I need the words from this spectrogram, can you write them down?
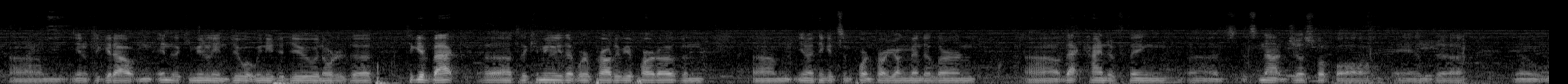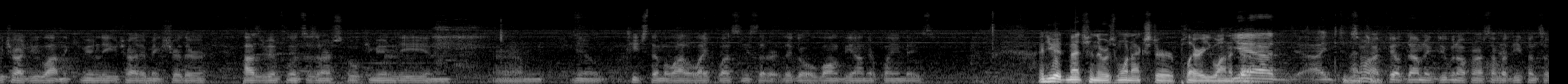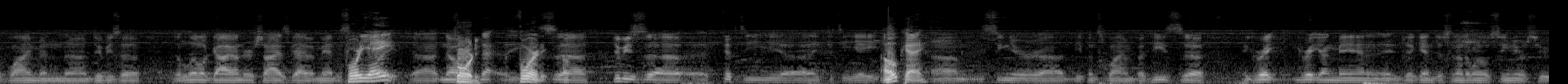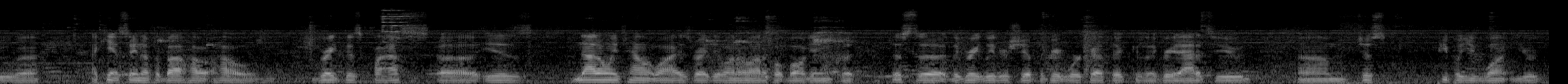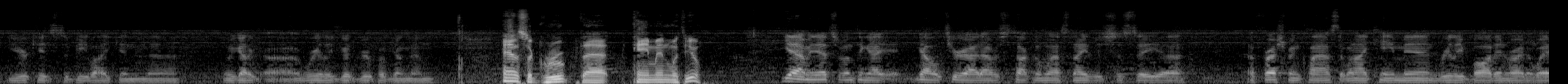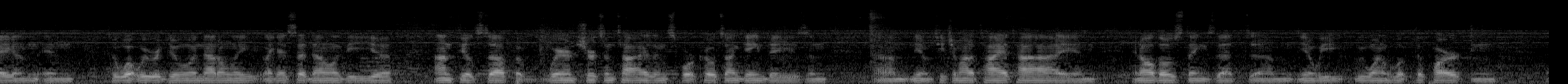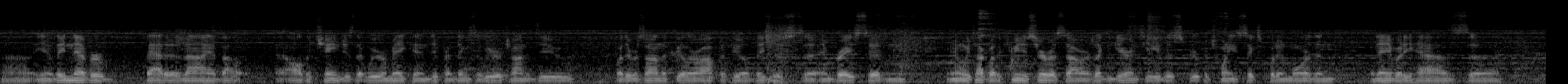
Um, you know, to get out and into the community and do what we need to do in order to, to give back uh, to the community that we're proud to be a part of. And um, you know, I think it's important for our young men to learn uh, that kind of thing. Uh, it's, it's, not just football, and uh, you know, we try to do a lot in the community. We try to make sure they're positive influences in our school community, and um, you know, teach them a lot of life lessons that are that go long beyond their playing days. And you had mentioned there was one extra player you wanted yeah, to. Yeah, I somehow I failed Dominic Dubinoff when I was talking about defensive lineman. Uh, Doobie's a, a little guy, undersized guy, but man, forty-eight. Uh, no, 40. That, 40. Uh, Doobie's uh, 50, uh, I think 58. Okay. Um, senior uh, defensive lineman, but he's uh, a great, great young man, and, again, just another one of those seniors who uh, I can't say enough about how, how great this class uh, is not only talent wise, right? They won a lot of football games, but just the, the great leadership, the great work ethic, the great attitude, um, just people you want your your kids to be like. And uh, we got a, a, really good group of young men. And it's a group that came in with you. Yeah, I mean that's one thing I got a little teary eyed. I was talking to them last night. It's just a uh, a freshman class that when I came in really bought in right away and. and to what we were doing. Not only, like I said, not only the uh, on-field stuff, but wearing shirts and ties and sport coats on game days, and um, you know, teach them how to tie a tie and and all those things that um, you know we we want to look the part. And uh, you know, they never batted an eye about all the changes that we were making and different things that we were trying to do, whether it was on the field or off the field. They just uh, embraced it. And you know, we talk about the community service hours. I can guarantee you, this group of 26 put in more than than anybody has. Uh,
